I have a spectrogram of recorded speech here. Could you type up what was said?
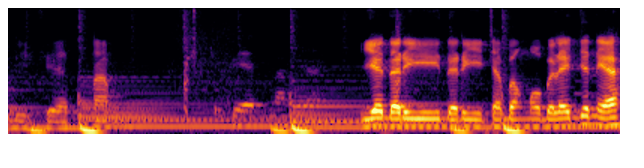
di Vietnam. Vietnam ya. Iya dari dari cabang Mobile Legend ya.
